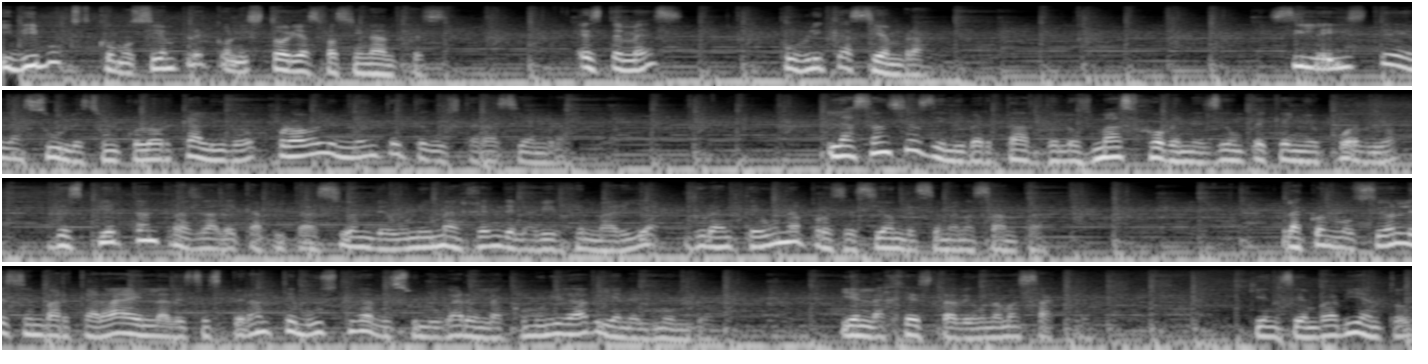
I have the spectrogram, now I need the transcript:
Y D-Books, como siempre, con historias fascinantes. Este mes, publica Siembra. Si leíste El azul es un color cálido, probablemente te gustará Siembra. Las ansias de libertad de los más jóvenes de un pequeño pueblo despiertan tras la decapitación de una imagen de la Virgen María durante una procesión de Semana Santa. La conmoción les embarcará en la desesperante búsqueda de su lugar en la comunidad y en el mundo, y en la gesta de una masacre. Quien siembra vientos,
